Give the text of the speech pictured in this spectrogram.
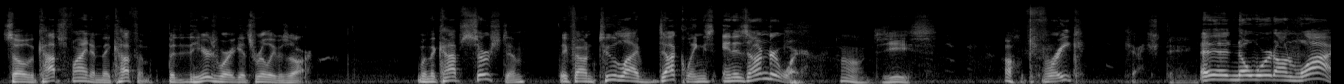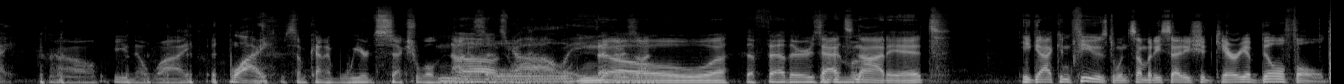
So the cops find him, they cuff him. But here's where it gets really bizarre. When the cops searched him, they found two live ducklings in his underwear. oh, jeez. Oh, Freak. gosh dang. And then no word on why. Oh, you know why. Why? Some kind of weird sexual nonsense. with golly. Feathers on No, the feathers. and the that's mo- not it. He got confused when somebody said he should carry a billfold.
